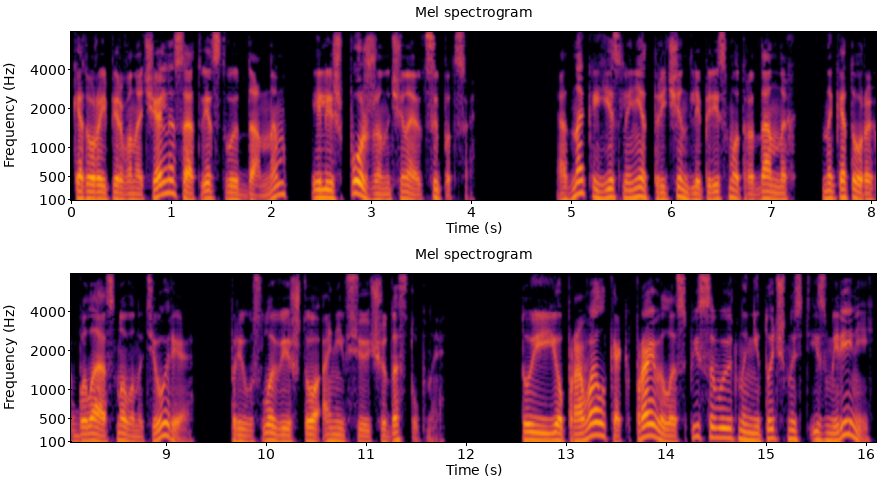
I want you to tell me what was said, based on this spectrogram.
которые первоначально соответствуют данным и лишь позже начинают сыпаться. Однако, если нет причин для пересмотра данных на которых была основана теория, при условии, что они все еще доступны, то ее провал, как правило, списывают на неточность измерений,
